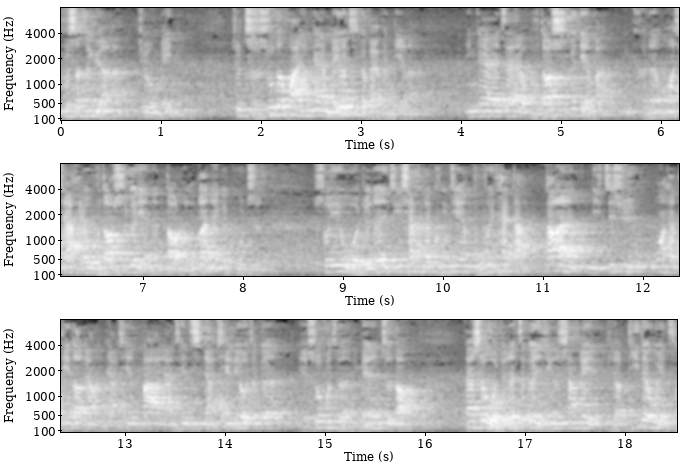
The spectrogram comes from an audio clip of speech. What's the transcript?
不是很远了，就没就指数的话应该没有几个百分点了，应该在五到十个点吧，可能往下还有五到十个点能到熔断那个估值。所以我觉得已经下去的空间不会太大。当然，你继续往下跌到两两千八、两千七、两千六，这个也说不准，没人知道。但是我觉得这个已经相对比较低的位置。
